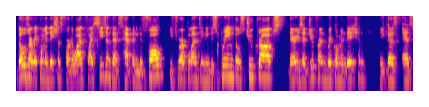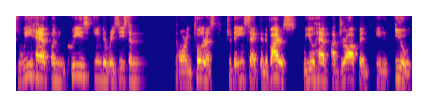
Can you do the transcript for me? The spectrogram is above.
those are recommendations for the whitefly season that's happening in the fall. If you are planting in the spring, those two crops, there is a different recommendation because as we have an increase in the resistance or intolerance to the insect and the virus, we will have a drop in, in yield.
